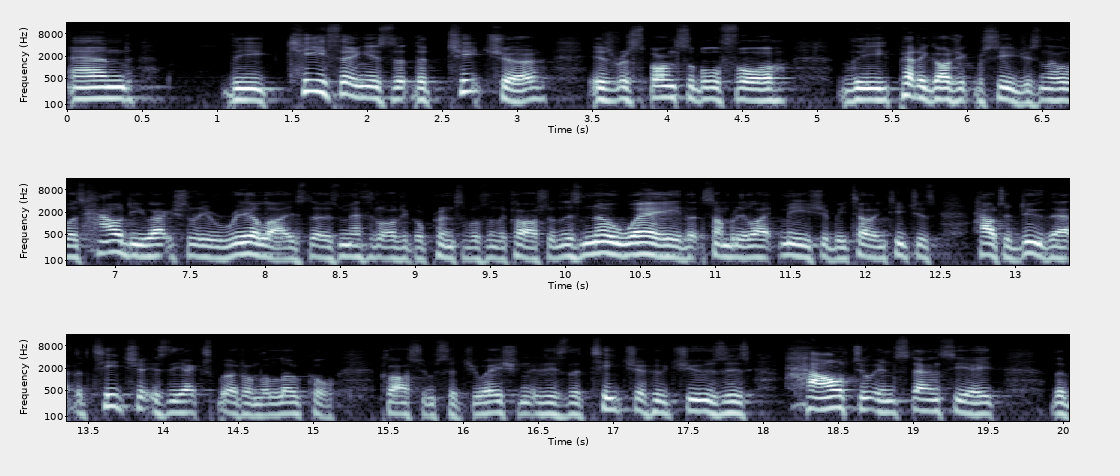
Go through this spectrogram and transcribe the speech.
And the key thing is that the teacher is responsible for the pedagogic procedures. In other words, how do you actually realize those methodological principles in the classroom? There's no way that somebody like me should be telling teachers how to do that. The teacher is the expert on the local classroom situation. It is the teacher who chooses how to instantiate the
